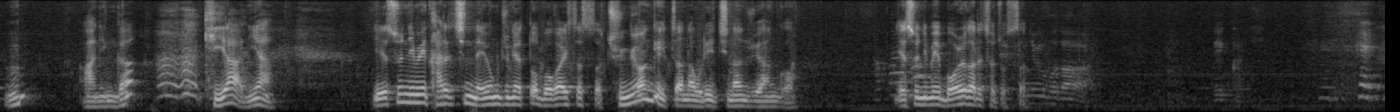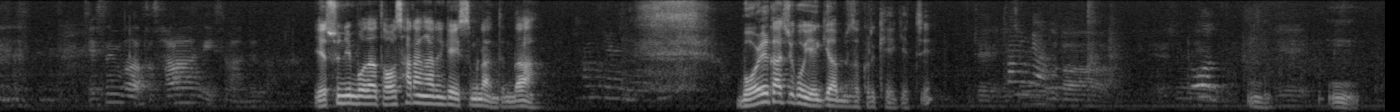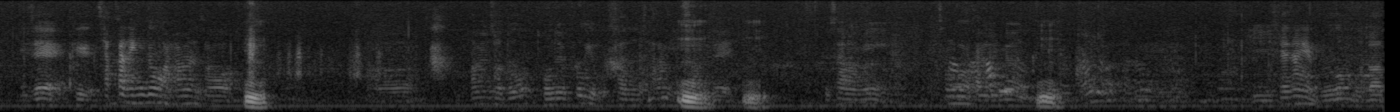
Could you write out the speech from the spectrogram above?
응? 아닌가? 기야 아니야. 예수님이 가르친 내용 중에 또 뭐가 있었어? 중요한 게 있잖아. 우리 지난주에 한 거. 예수님이 뭘 가르쳐 줬어? 예수님보다 여기까지. 예수님보다 더 사랑하는 게 있으면 안 된다. 예수님보다 더 사랑하는 게 있으면 안 된다. 뭘 가지고 얘기하면서 그렇게 얘기했지? 이제 예수님보다 또 예수님 음, 이제 그 착한 행동을 하면서 음, 어, 하면서도 돈을 포기 못하는 사람이 음, 있었는데 음, 그 사람이 천국에 가려면 음, 이 세상의 물건보다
